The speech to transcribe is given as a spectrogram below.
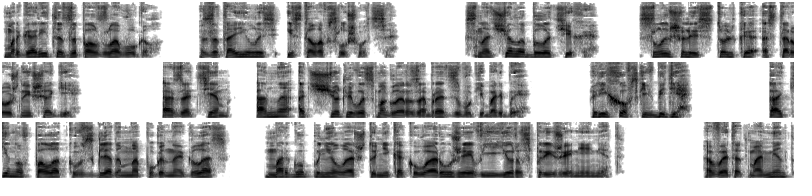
Маргарита заползла в угол, затаилась и стала вслушиваться. Сначала было тихо, слышались только осторожные шаги. А затем она отчетливо смогла разобрать звуки борьбы. «Риховский в беде!» Окинув палатку взглядом напуганных глаз, Марго поняла, что никакого оружия в ее распоряжении нет. В этот момент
